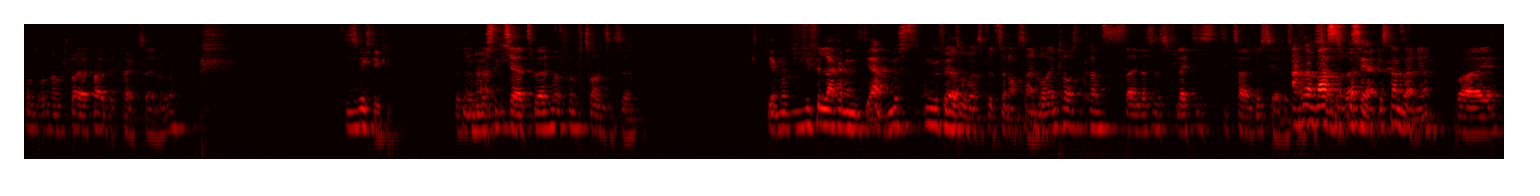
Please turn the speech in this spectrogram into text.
und unterm Steuerfreibetrag sein, oder? Das ist richtig. Also dann müssten es ja 12 mal 25 sein. Ja, aber wie viel lag er denn? Ja, müsste ungefähr sowas wird es dann auch sein. 9000 kann es sein, dass es vielleicht ist die Zahl bisher. Das Ach, dann war es bisher. Das kann sein, ja. Weil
